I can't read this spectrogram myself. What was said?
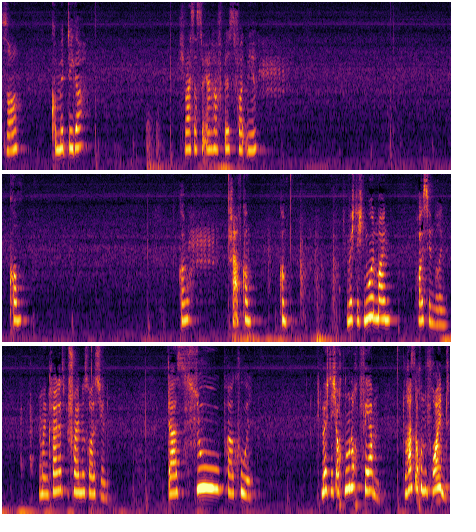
So. Komm mit, Digga. Ich weiß, dass du ehrenhaft bist. Folgt mir. Komm. Komm. Schaf, komm. Komm. Ich möchte dich nur in mein Häuschen bringen. In mein kleines, bescheidenes Häuschen. Das ist super cool. Ich möchte dich auch nur noch färben. Du hast auch einen Freund.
